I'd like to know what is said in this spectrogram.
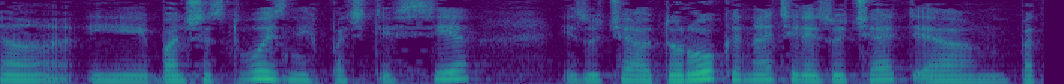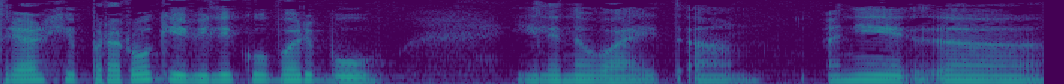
а, и большинство из них, почти все, изучают урок и начали изучать э, патриархи, пророки и великую борьбу Елены Уайт. Они э,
